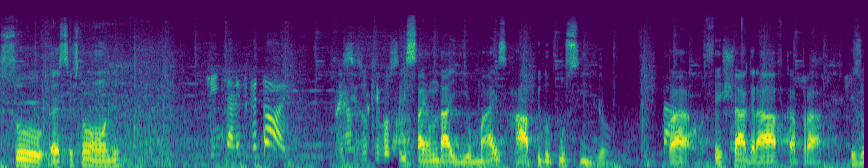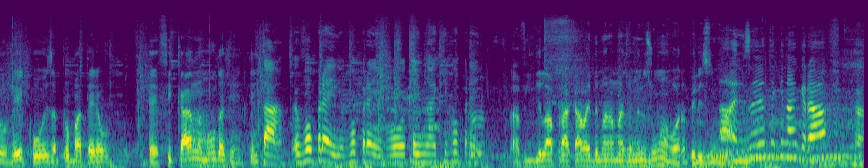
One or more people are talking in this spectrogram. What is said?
Su, eh, vocês estão onde? A gente tá no escritório. Preciso que vocês saiam daí o mais rápido possível. Para fechar a gráfica, para resolver coisa, para o material eh, ficar na mão da gente. Tem que- Tá, eu vou pra aí, eu vou pra aí. Vou terminar aqui e vou pra aí. Pra vir de lá para cá vai demorar mais ou menos uma hora para eles irem. Não, eles ainda têm que ir na gráfica.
